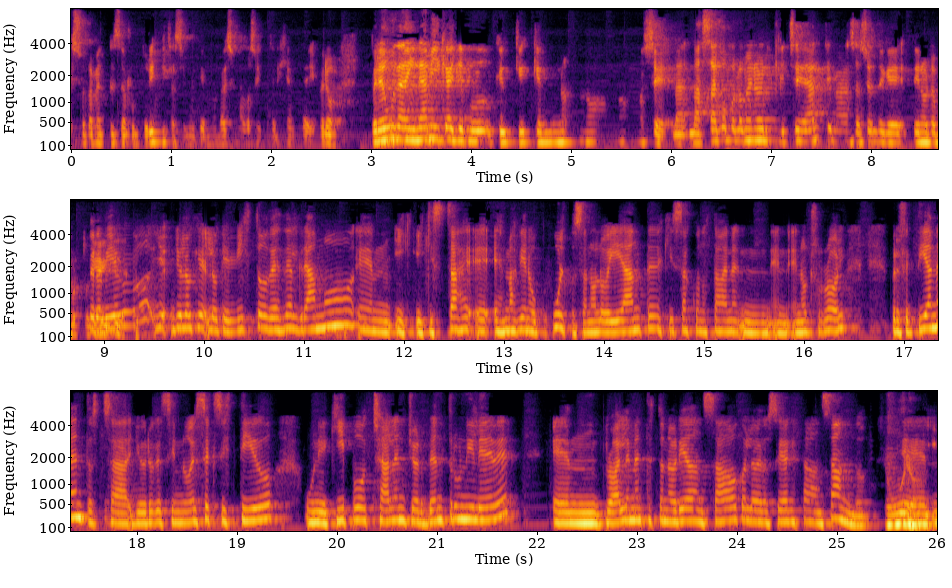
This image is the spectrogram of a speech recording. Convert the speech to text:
solamente ser rupturista, sino que me parece una cosa inteligente ahí. Pero, pero es una dinámica que, que, que, no, no, no, sé, la, saco por lo menos el cliché de antes y me da la sensación de que tiene otra oportunidad. Pero Diego, yo, lo, que, lo que he visto desde Algramo, eh, y, quizás es más bien oculto, o sea, no lo veía antes, quizás cuando estaba en, en, en otro rol, pero efectivamente, o sea, yo creo que si no hubiese existido un equipo Challenger dentro de Unilever, Em, probablemente esto no habría avanzado con la velocidad que está avanzando. Eh,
